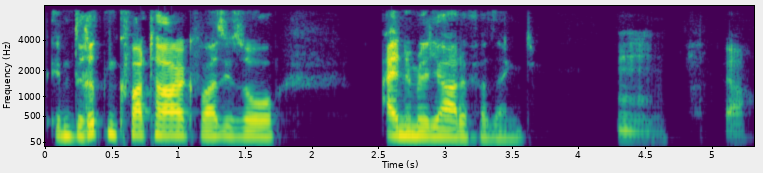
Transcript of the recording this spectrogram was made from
im dritten Quartal quasi so eine Milliarde versenkt. Mhm. Ja,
